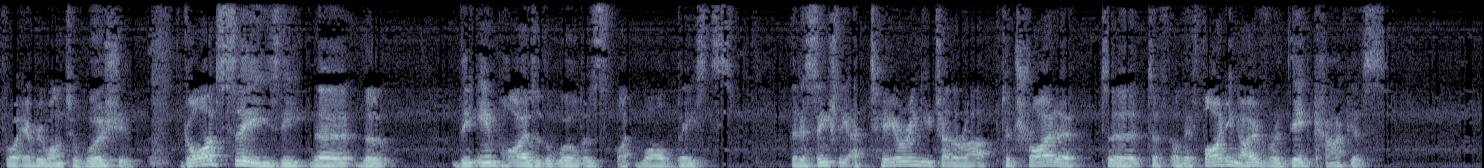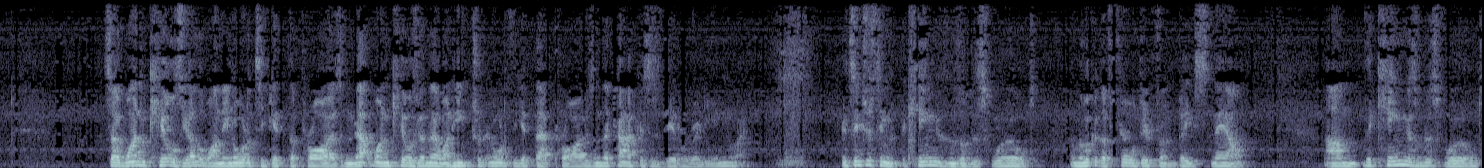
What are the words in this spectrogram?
for everyone to worship. God sees the, the, the, the empires of the world as like wild beasts that essentially are tearing each other up to try to, to, to or they're fighting over a dead carcass. So one kills the other one in order to get the prize, and that one kills the other one in order to get that prize, and the carcass is dead already anyway. It's interesting that the kingdoms of this world, and we look at the four different beasts now, um, the kings of this world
